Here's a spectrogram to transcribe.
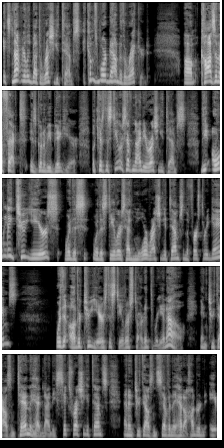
It's not really about the rushing attempts. It comes more down to the record. Um, cause and effect is going to be big here because the Steelers have 90 rushing attempts. The only two years where the where the Steelers had more rushing attempts in the first three games were the other two years the Steelers started 3 and 0. In 2010 they had 96 rushing attempts and in 2007 they had 108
